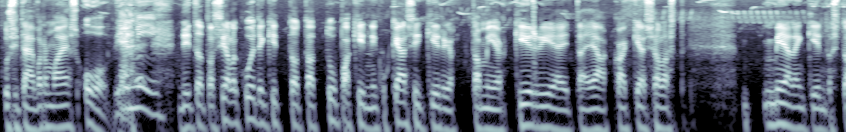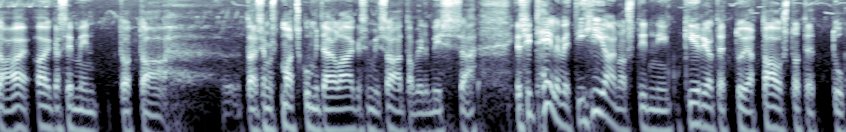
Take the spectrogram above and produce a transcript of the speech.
kun sitä ei varmaan edes ole vielä. Ja niin. niin tota, siellä on kuitenkin tota, tupakin niin kuin käsikirjoittamia kirjeitä ja kaikkea sellaista mielenkiintoista a- aikaisemmin tota, tai semmoista matskua, mitä ei ole aikaisemmin saatavilla missään. Ja sitten helvetin hienosti niin kuin kirjoitettu ja taustotettu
